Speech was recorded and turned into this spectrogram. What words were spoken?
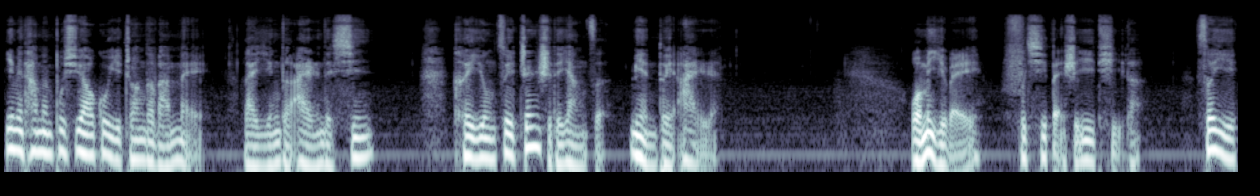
因为他们不需要故意装的完美来赢得爱人的心，可以用最真实的样子面对爱人。我们以为夫妻本是一体的，所以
